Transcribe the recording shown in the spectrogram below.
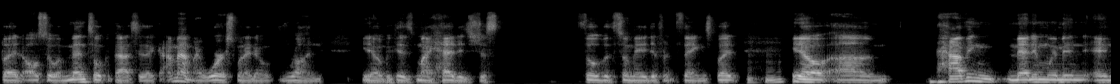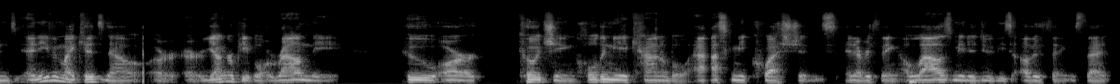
but also a mental capacity. Like i'm at my worst when i don't run you know because my head is just filled with so many different things. But mm-hmm. you know um having men and women and and even my kids now or, or younger people around me who are coaching holding me accountable asking me questions and everything allows me to do these other things that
